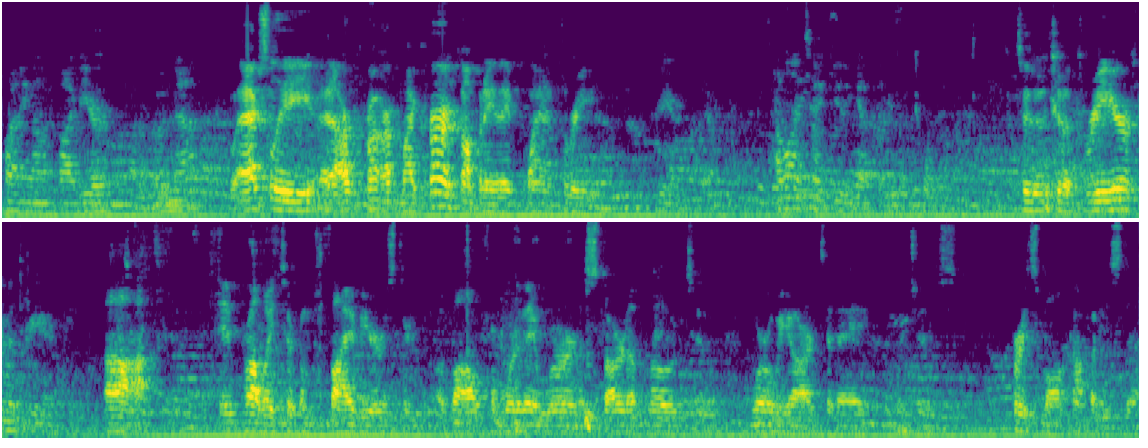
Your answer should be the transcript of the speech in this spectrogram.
planning on a five-year roadmap? Well, actually, at our my current company, they plan three. Three year. How long it take you to get there? To to a three year. Two or three year. Uh, it probably took them five years to evolve from where they were in a startup mode to where we are today, which is pretty small company still.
